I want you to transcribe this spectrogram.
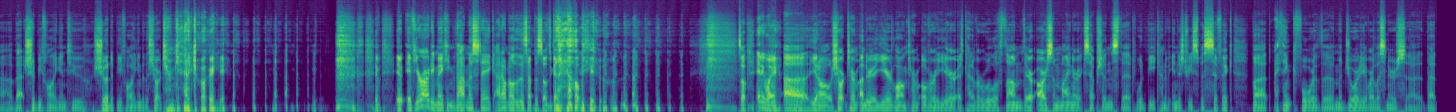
uh, that should be falling into should be falling into the short term category. if, if if you're already making that mistake, I don't know that this episode's going to help you. So anyway, uh, you know, short term under a year, long term over a year as kind of a rule of thumb. There are some minor exceptions that would be kind of industry specific, but I think for the majority of our listeners, uh, that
